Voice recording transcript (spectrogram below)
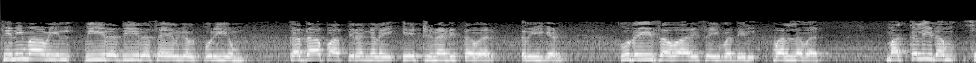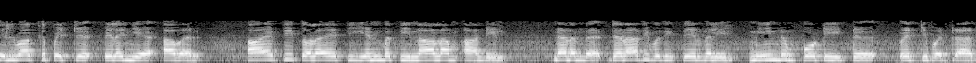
சினிமாவில் வீர தீர செயல்கள் புரியும் கதாபாத்திரங்களை ஏற்று நடித்தவர் ரீகன். குதிரை சவாரி செய்வதில் வல்லவர். மக்களிடம் செல்வாக்கு பெற்று விளங்கிய அவர் ஆயிரத்தி தொள்ளாயிரத்தி எண்பத்தி நாலாம் ஆண்டில் நடந்த ஜனாதிபதி தேர்தலில் மீண்டும் போட்டியிட்டு வெற்றி பெற்றார்.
